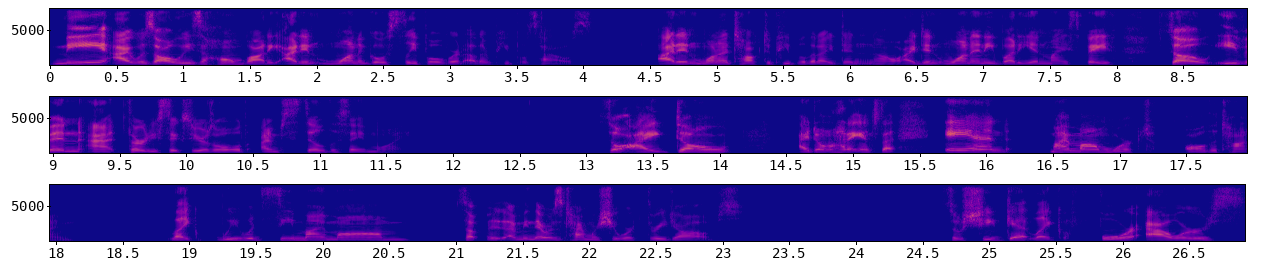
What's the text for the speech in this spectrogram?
Me, I was always a homebody. I didn't want to go sleep over at other people's house. I didn't want to talk to people that I didn't know. I didn't want anybody in my space. So even at 36 years old, I'm still the same way. So I don't I don't know how to answer that. And my mom worked all the time. Like we would see my mom so I mean there was a time where she worked 3 jobs. So she'd get like 4 hours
